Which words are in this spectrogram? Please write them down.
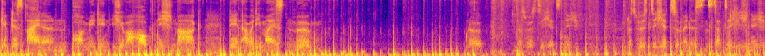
Gibt es einen Promi, den ich überhaupt nicht mag, den aber die meisten mögen? Nö, das wüsste ich jetzt nicht. Das wüsste ich jetzt zumindest tatsächlich nicht.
